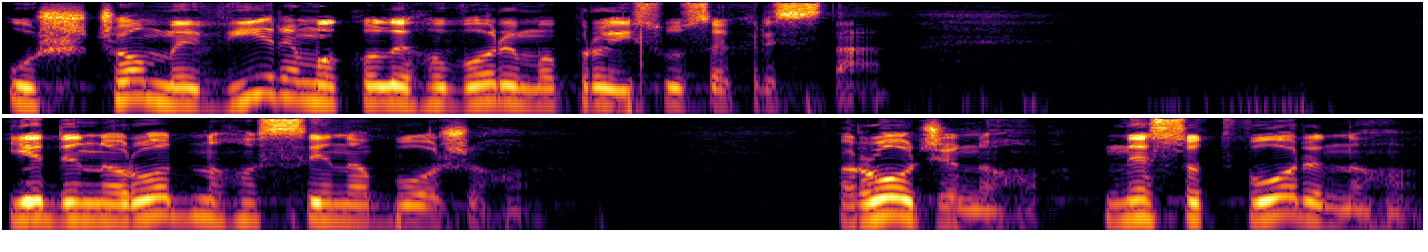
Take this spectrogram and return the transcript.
у що ми віримо, коли говоримо про Ісуса Христа, єдинородного Сина Божого, родженого, несотвореного,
